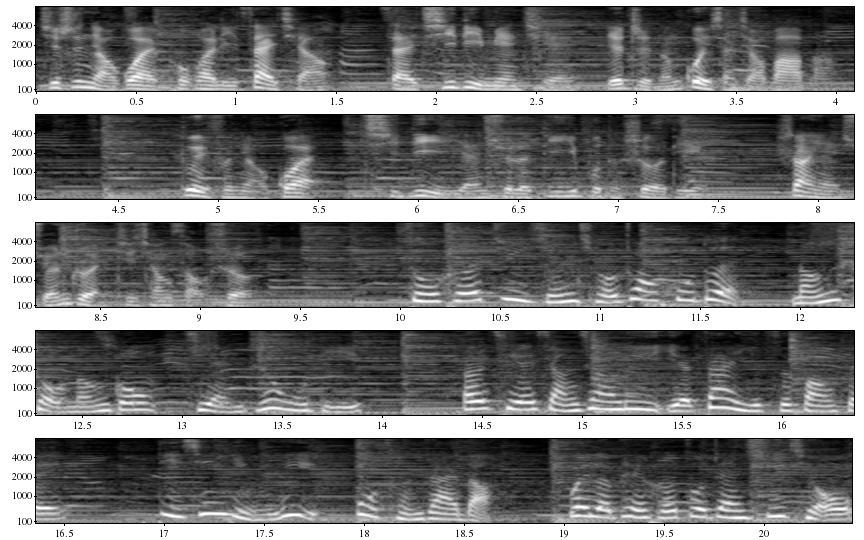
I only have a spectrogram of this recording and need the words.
即使鸟怪破坏力再强，在七弟面前也只能跪下叫爸爸。对付鸟怪，七弟延续了第一部的设定，上演旋转机枪扫射，组合巨型球状护盾，能守能攻，简直无敌。而且想象力也再一次放飞，地心引力不存在的。为了配合作战需求，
